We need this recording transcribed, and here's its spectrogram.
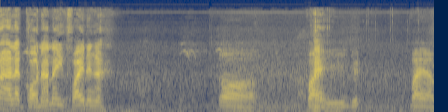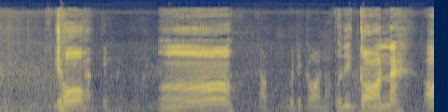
ราษฎร์และก่อนนั้นอีกไฟต์หนึงอะ ก็ไปยึดไปแบบโชว์กัดติ่งครับอ๋อกับวุฒิกรครับ วันที่ก่อนนะ อ๋อ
